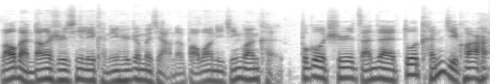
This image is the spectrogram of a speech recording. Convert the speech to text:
老板当时心里肯定是这么想的：宝宝你尽管啃，不够吃咱再多啃几块。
